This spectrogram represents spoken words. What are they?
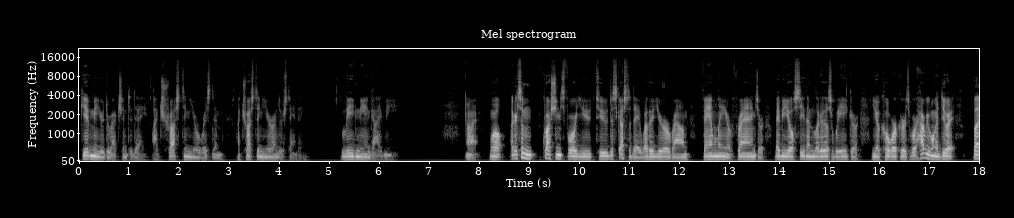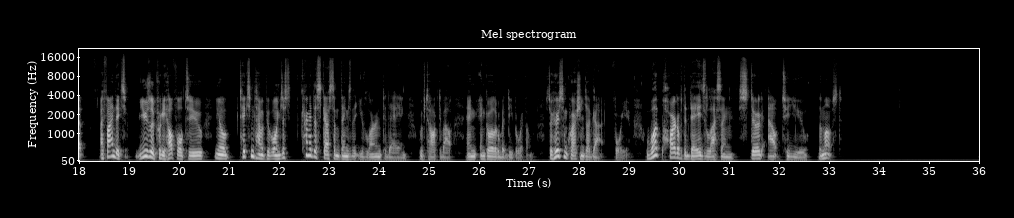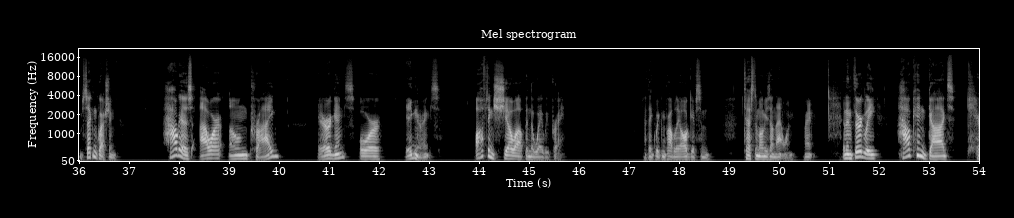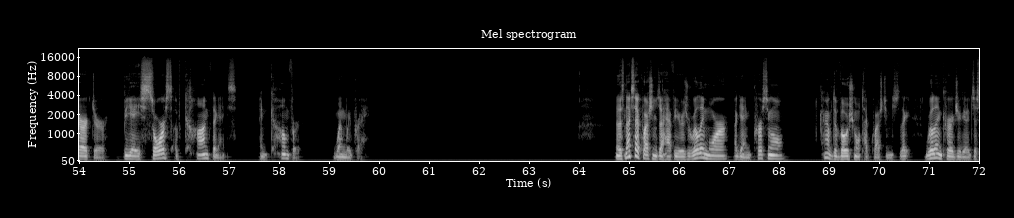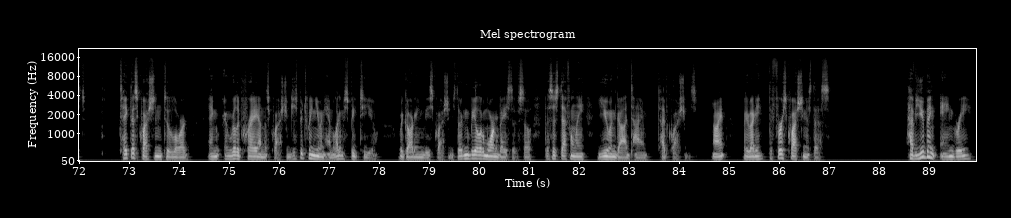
give me your direction today. I trust in your wisdom. I trust in your understanding. Lead me and guide me. All right. Well, I got some questions for you to discuss today, whether you're around family or friends, or maybe you'll see them later this week, or you know, coworkers, however you want to do it. But I find it's usually pretty helpful to you know take some time with people and just kind of discuss some things that you've learned today and we've talked about, and, and go a little bit deeper with them. So here's some questions I've got for you. What part of today's lesson stood out to you the most? Second question How does our own pride, arrogance, or ignorance often show up in the way we pray. I think we can probably all give some testimonies on that one, right? And then, thirdly, how can God's character be a source of confidence and comfort when we pray? Now, this next set of questions I have for you is really more, again, personal, kind of devotional type questions that really encourage you to just take this question to the Lord and, and really pray on this question, just between you and Him. Let Him speak to you regarding these questions. They're going to be a little more invasive, so this is definitely you and God time type questions. All right, are you ready? The first question is this Have you been angry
